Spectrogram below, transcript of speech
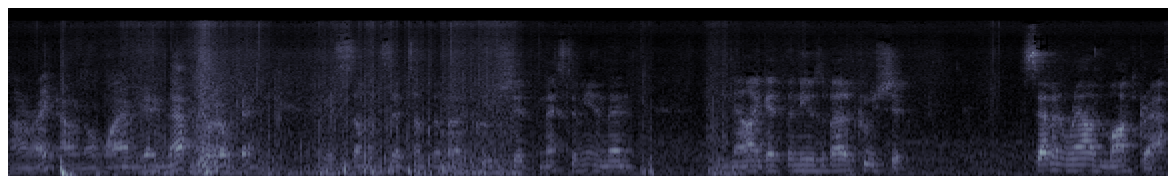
All right. I don't know why I'm getting that, but okay. I guess someone said something about a cruise ship next to me, and then now I get the news about a cruise ship. Seven round mock draft.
